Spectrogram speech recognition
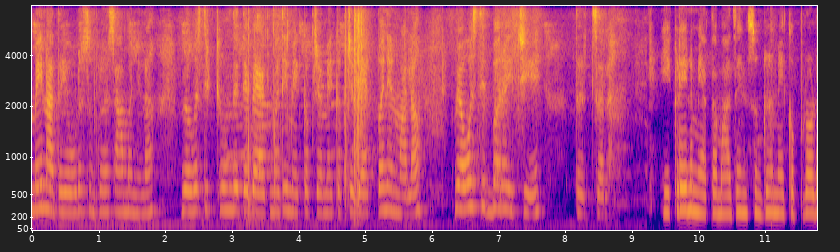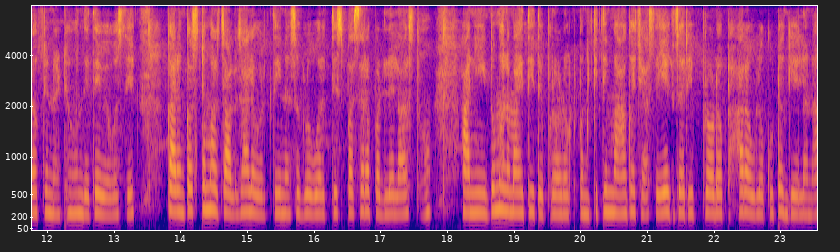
मेन आता एवढं सगळं सामान आहे ना व्यवस्थित ठेवून देते बॅगमध्ये. मेकअपच्या मेकअपच्या बॅग पण आहे मला. व्यवस्थित भरायची आहे. तर चला. इकडे ना मी आता माझं सगळं मेकअप प्रॉडक्ट ना ठेवून देते व्यवस्थित. कारण कस्टमर चालू झाल्यावरती ना सगळं वरतीच पसारा पडलेला असतो. आणि तुम्हाला माहिती आहे ते प्रॉडक्ट पण किती महागाचे असते. एक जरी प्रॉडक्ट हरवलं कुठं गेलं ना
